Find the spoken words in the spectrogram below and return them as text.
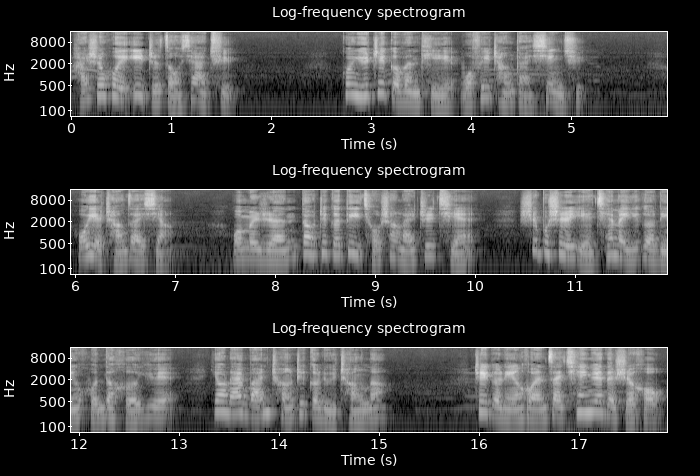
还是会一直走下去？关于这个问题，我非常感兴趣。我也常在想，我们人到这个地球上来之前。是不是也签了一个灵魂的合约，要来完成这个旅程呢？这个灵魂在签约的时候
